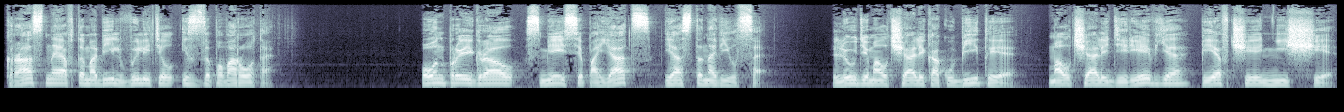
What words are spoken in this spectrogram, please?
красный автомобиль вылетел из-за поворота. Он проиграл «Смейся, паяц» и остановился. Люди молчали, как убитые, молчали деревья, певчие, нищие.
